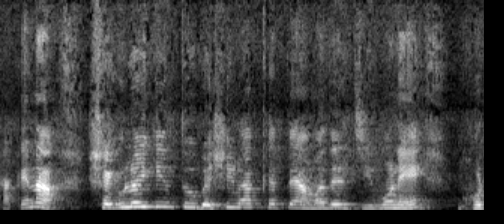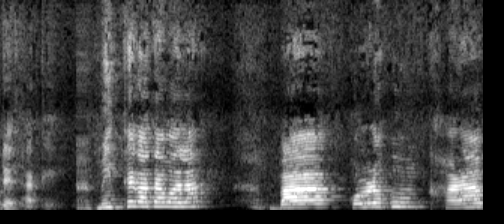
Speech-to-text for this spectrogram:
থাকে না, সেগুলোই কিন্তু বেশিরভাগ ক্ষেত্রে আমাদের জীবনে ঘটে থাকে। মিথ্যে কথা বলা বা কোনো রকম খারাপ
